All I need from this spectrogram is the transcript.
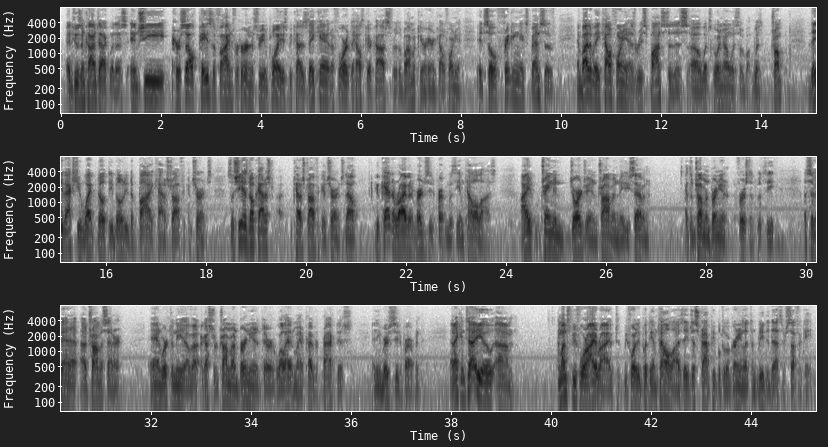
and was in contact with us, and she herself pays the fine for her and her three employees because they can't afford the health care costs for the Obamacare here in California. It's so frigging expensive. And by the way, California, as a response to this, uh, what's going on with with Trump, they've actually wiped out the ability to buy catastrophic insurance. So she has no catastrophic insurance. Now, you can't arrive at an emergency department with the EMTALA laws. I trained in Georgia in trauma in '87 at the trauma and burn unit first with the Savannah Trauma Center and worked in the Augusta Trauma and Burn Unit there while I had my private practice in the emergency department. And I can tell you, um, months before I arrived, before they put the EMTALA laws, they just strapped people to a gurney and let them bleed to death or suffocate.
